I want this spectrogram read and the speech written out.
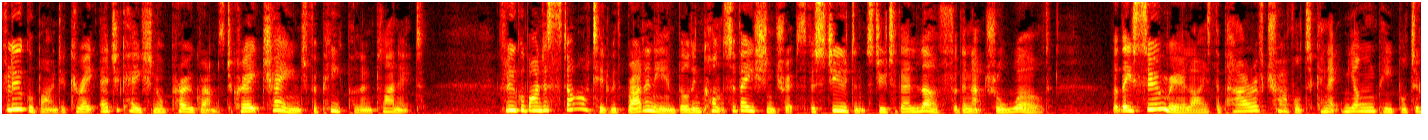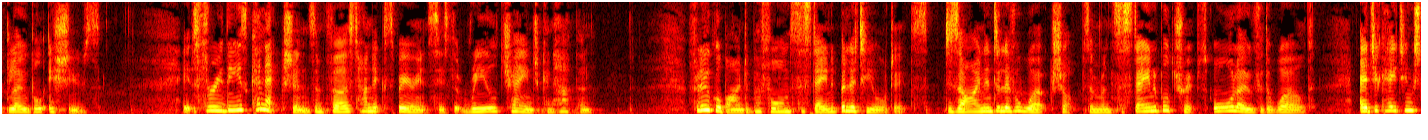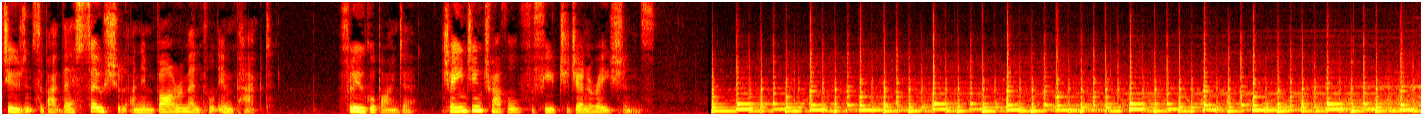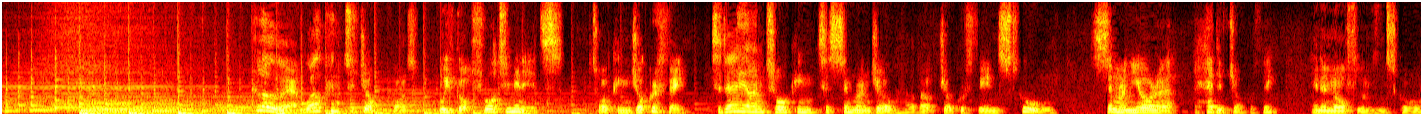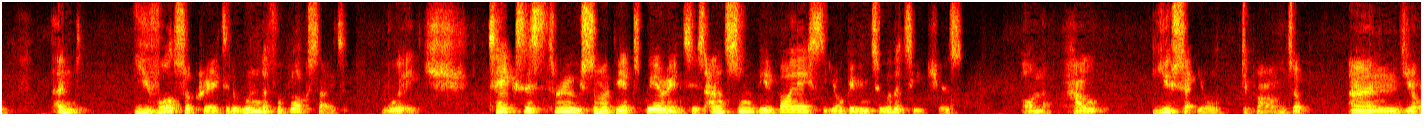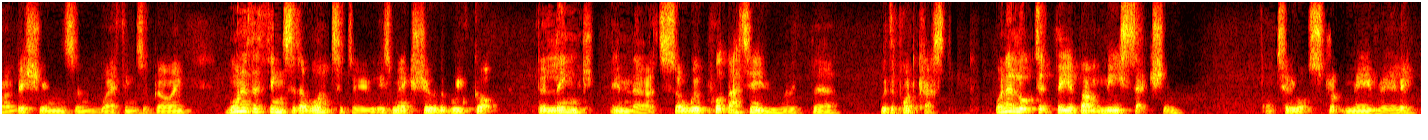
Flugelbinder create educational programmes to create change for people and planet. Flugelbinder started with Brad and Ian building conservation trips for students due to their love for the natural world. But they soon realised the power of travel to connect young people to global issues. It's through these connections and first hand experiences that real change can happen. Flugelbinder performs sustainability audits, design and deliver workshops, and run sustainable trips all over the world, educating students about their social and environmental impact. Flugelbinder, changing travel for future generations. Hello there, welcome to GeogPod. We've got 40 minutes talking geography. Today I'm talking to Simran Johar about geography in school. Simran, you're a head of geography in a North London school, and you've also created a wonderful blog site which takes us through some of the experiences and some of the advice that you're giving to other teachers on how you set your department up and your ambitions and where things are going. One of the things that I want to do is make sure that we've got the link in that. So we'll put that in with the with the podcast. When I looked at the about me section, I'll tell you what struck me really.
